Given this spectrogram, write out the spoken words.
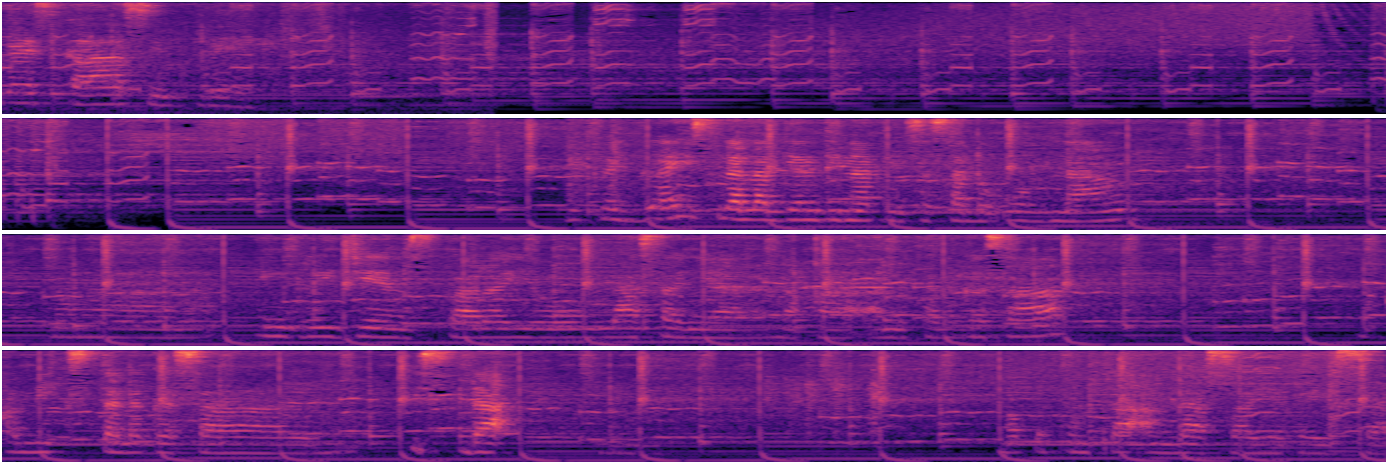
Na guys ka simple. Ito guys, lalagyan din natin sa sa loob ng mga ingredients para yung lasa niya naka ano talaga sa naka-mix talaga sa isda. Mapupunta ang lasa niya guys sa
